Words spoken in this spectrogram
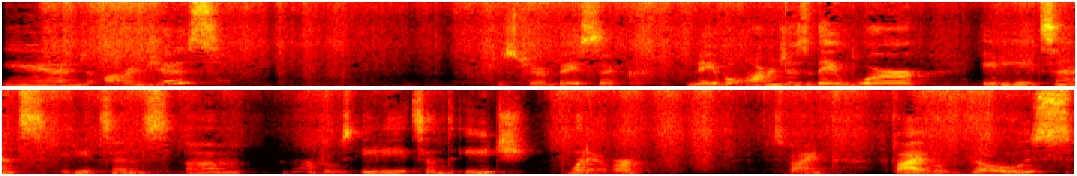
And oranges, just your basic navel oranges. They were 88 cents. 88 cents, um, I don't know if it was 88 cents each. Whatever, it's fine. Five of those.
